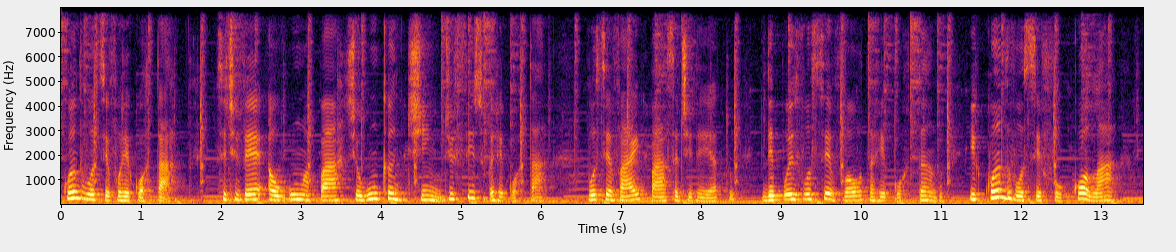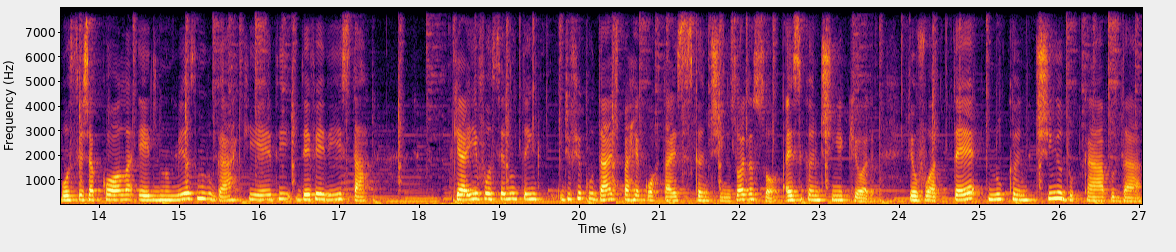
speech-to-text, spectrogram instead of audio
Quando você for recortar, se tiver alguma parte, algum cantinho difícil para recortar, você vai, passa direto, depois você volta recortando e quando você for colar, você já cola ele no mesmo lugar que ele deveria estar. Que aí você não tem dificuldade para recortar esses cantinhos. Olha só, esse cantinho aqui, olha. Eu vou até no cantinho do cabo da,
